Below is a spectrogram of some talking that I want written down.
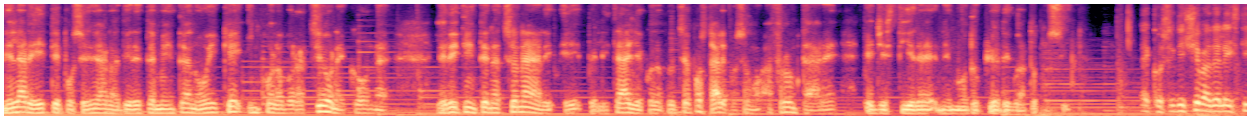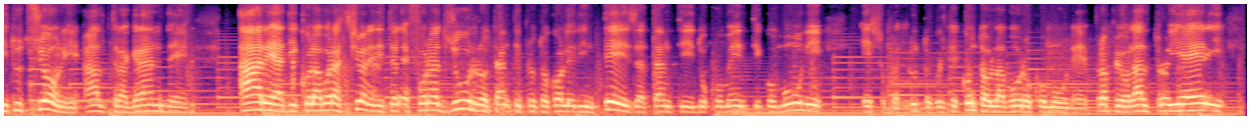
nella rete può segnalarla direttamente a noi che in collaborazione con le reti internazionali e per l'Italia con la Polizia Postale possiamo affrontare e gestire nel modo più adeguato possibile. Ecco, si diceva delle istituzioni, altra grande area di collaborazione di Telefono Azzurro, tanti protocolli d'intesa, tanti documenti comuni e soprattutto quel che conta è un lavoro comune. Proprio l'altro ieri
